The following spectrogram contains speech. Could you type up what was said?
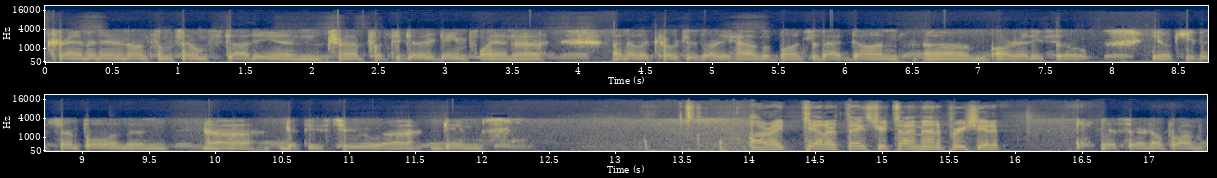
cramming in on some film study and trying to put together a game plan. Uh, I know the coaches already have a bunch of that done um, already, so you know keep it simple and then uh, get these two uh, games. All right, Taylor. Thanks for your time, man. Appreciate it. Yes, sir. No problem.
